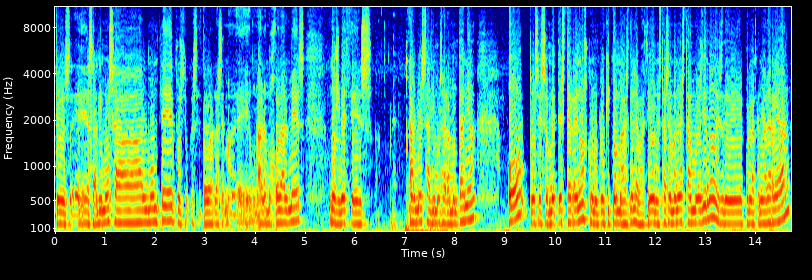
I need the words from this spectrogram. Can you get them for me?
Pues eh, salimos al monte, pues yo qué sé, todas las semanas, eh, a lo mejor al mes, dos veces al mes salimos a la montaña o pues eso, metes terrenos con un poquito más de elevación. Esta semana estamos yendo desde por la Cañada Real,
